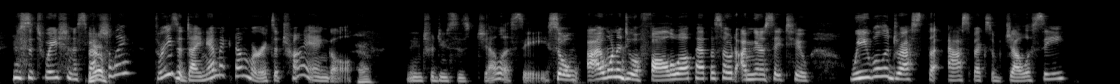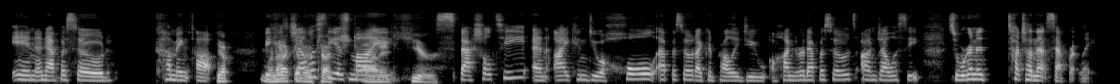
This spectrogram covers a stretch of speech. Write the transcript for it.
in a situation especially three is a dynamic number. It's a triangle. Yeah. it introduces jealousy. So i want to do a follow-up episode. I'm going to say too we will address the aspects of jealousy in an episode coming up. Yep. Because not going to jealousy is my here. specialty and I can do a whole episode. I could probably do a hundred episodes on jealousy. So we're going to touch on that separately.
